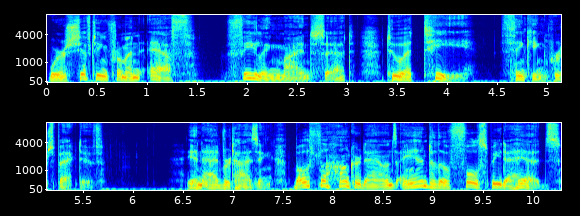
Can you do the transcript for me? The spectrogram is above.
we're shifting from an F, feeling mindset, to a T, thinking perspective. In advertising, both the hunker downs and the full speed aheads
